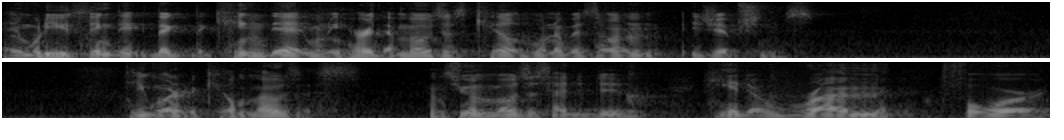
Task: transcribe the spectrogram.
And what do you think the, the, the, king did when he heard that Moses killed one of his own Egyptians? He wanted to kill Moses. And see what Moses had to do? He had to run for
